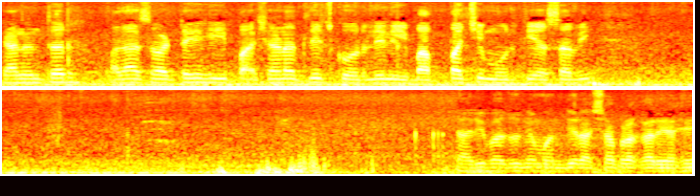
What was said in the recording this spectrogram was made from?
त्यानंतर मला असं वाटतं ही पाषाणातलीच कोरलेली बाप्पाची मूर्ती असावी. चारी बाजूने मंदिर अशा प्रकारे आहे.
